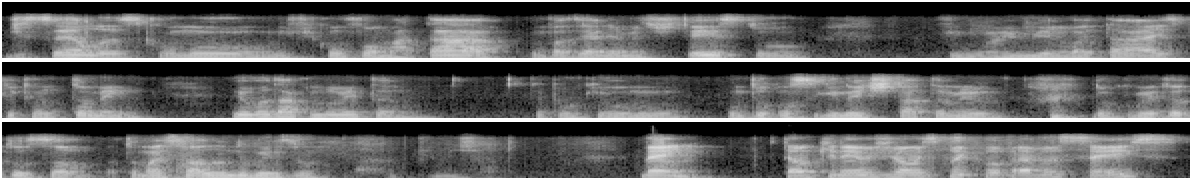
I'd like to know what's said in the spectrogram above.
de células, como, enfim, como formatar, como fazer alinhamento de texto. Enfim, o Emílio vai estar tá explicando também. Eu vou estar tá complementando. Até porque eu não estou conseguindo editar também o documento, eu estou só tô mais falando mesmo. Bem, então, que nem o João explicou para vocês,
